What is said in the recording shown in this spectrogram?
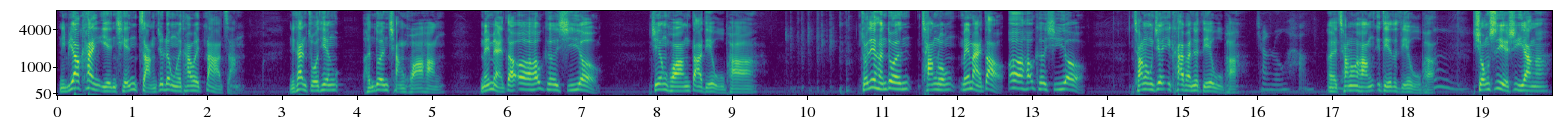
你不要看眼前涨就认为它会大涨。你看昨天很多人抢华航，没买到，哦，好可惜哦。今天华航大跌五趴。昨天很多人长隆没买到，哦，好可惜哦。长隆今天一开盘就跌五趴。长隆行，哎，长隆行一跌就跌五趴。嗯熊市也是一样啊。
